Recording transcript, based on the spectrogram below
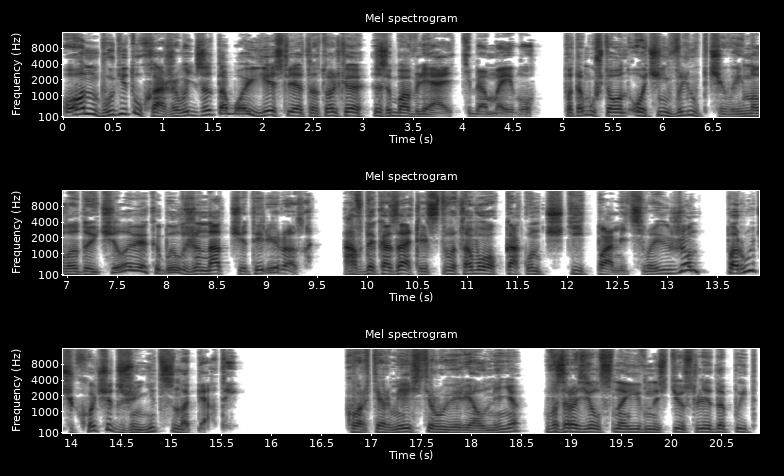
«Он будет ухаживать за тобой, если это только забавляет тебя, Мейбл, потому что он очень влюбчивый молодой человек и был женат четыре раза. А в доказательство того, как он чтит память своих жен, поручик хочет жениться на пятой. Квартирмейстер уверял меня, — возразил с наивностью следопыт,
